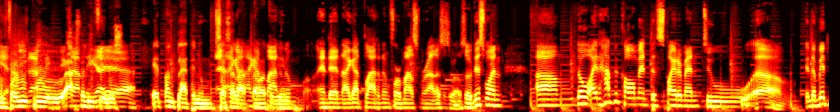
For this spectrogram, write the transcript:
And for you to actually Yeah, finish yeah, yeah. it on platinum says I a got, lot I got about the game. and then I got platinum for Miles Morales as well. So this one, um, though, I'd have to comment that Spider-Man Two, um, it a bit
